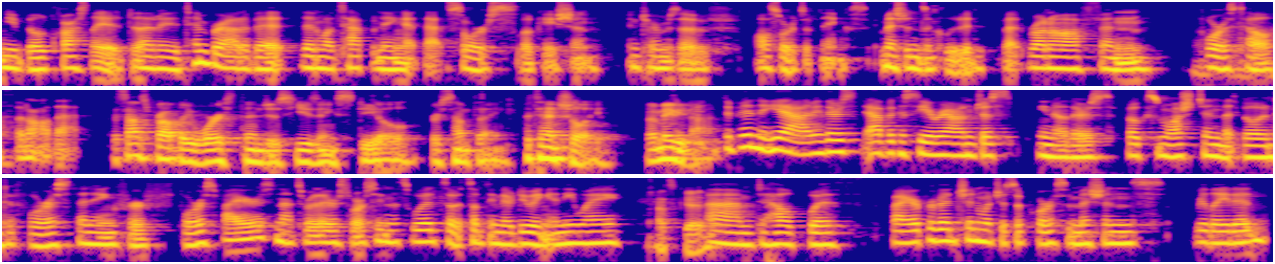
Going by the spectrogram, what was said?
and you build cross-laminated timber out of it, then what's happening at that source location in terms of all sorts of things, emissions included, but runoff and forest health and all that. That sounds probably worse than just using steel or something, potentially, but maybe not. Depending, yeah. I mean, there's advocacy around just, you know, there's folks in Washington that go into forest thinning for forest fires, and that's where they're sourcing this wood. So it's something they're doing anyway. That's good. Um, to help with fire prevention, which is of course emissions related.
